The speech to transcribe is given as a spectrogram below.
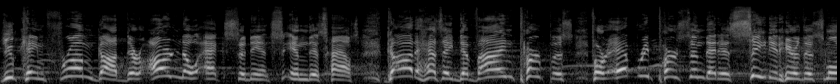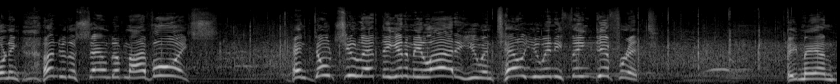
You came from God. There are no accidents in this house. God has a divine purpose for every person that is seated here this morning under the sound of my voice. And don't you let the enemy lie to you and tell you anything different. Amen.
